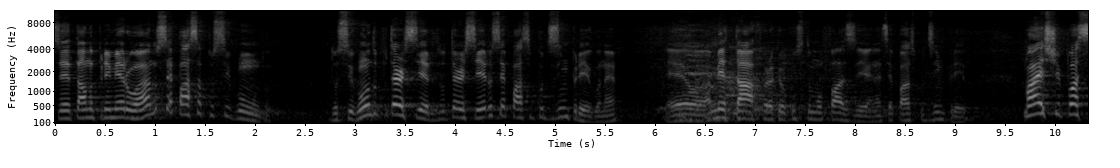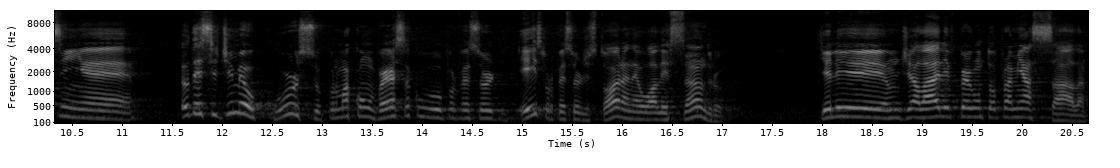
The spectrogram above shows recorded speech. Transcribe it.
você está no primeiro ano, você passa para o segundo. Do segundo para o terceiro. Do terceiro, você passa para o desemprego, né? É a metáfora que eu costumo fazer, né? Você passa para o desemprego. Mas, tipo assim, é... eu decidi meu curso por uma conversa com o professor, ex-professor de História, né? O Alessandro, que ele, um dia lá, ele perguntou para minha sala,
